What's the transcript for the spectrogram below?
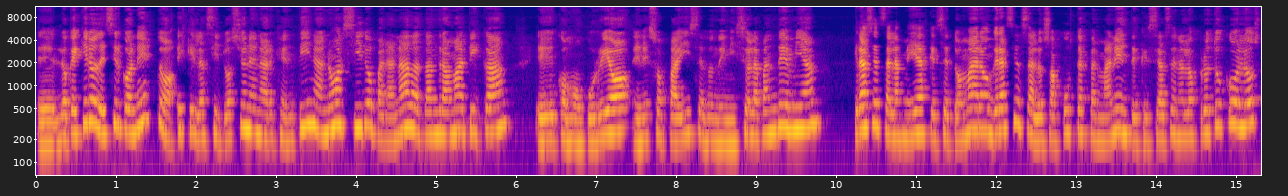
Eh, lo que quiero decir con esto es que la situación en Argentina no ha sido para nada tan dramática eh, como ocurrió en esos países donde inició la pandemia gracias a las medidas que se tomaron, gracias a los ajustes permanentes que se hacen a los protocolos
